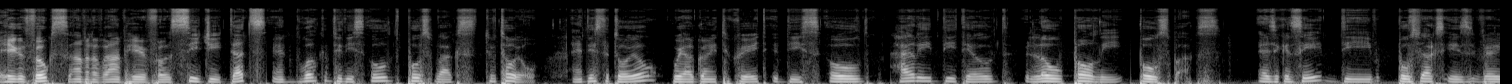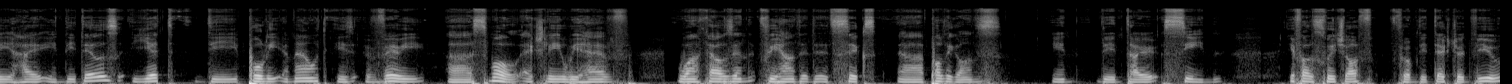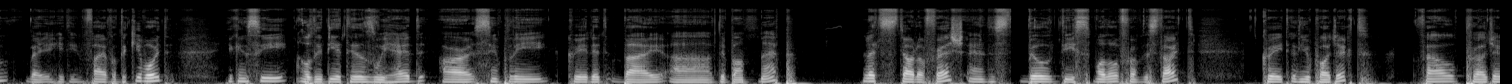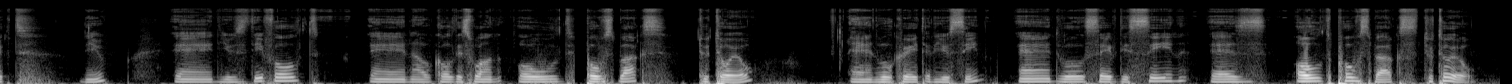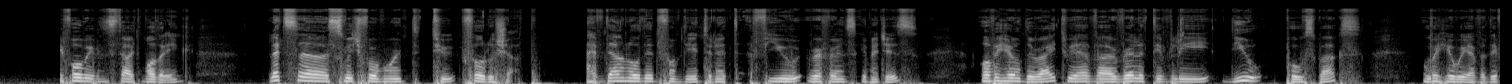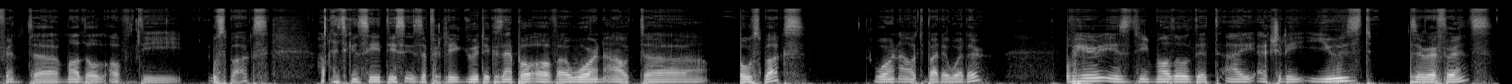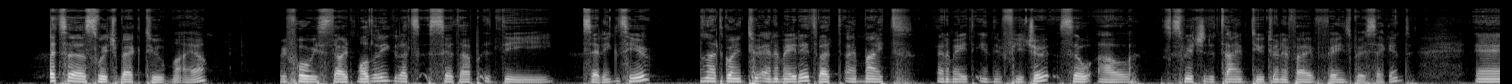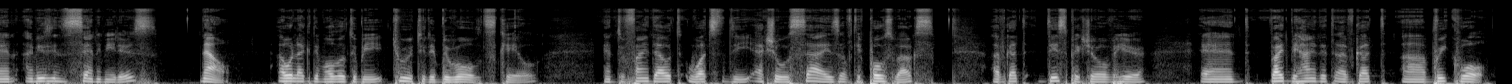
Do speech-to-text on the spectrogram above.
Hey good folks, I'm Avram here for CG Tuts and welcome to this old postbox tutorial. In this tutorial we are going to create this old highly detailed low poly postbox. As you can see the postbox is very high in details yet the poly amount is very uh, small. Actually we have 1306 uh, polygons in the entire scene. If I'll switch off from the textured view by hitting 5 on the keyboard, you can see all the details we had are simply created by uh, the bump map. Let's start off fresh and build this model from the start. Create a new project, file, project, new, and use default, and I'll call this one old postbox tutorial, and we'll create a new scene, and we'll save this scene as old postbox tutorial. Before we even start modeling, let's uh, switch for a moment to Photoshop. I have downloaded from the internet a few reference images. Over here on the right we have a relatively new postbox. Over here we have a different uh, model of the postbox. As you can see this is a pretty good example of a worn out uh, postbox, worn out by the weather. Over here is the model that I actually used as a reference. Let's uh, switch back to Maya. Before we start modeling, let's set up the settings here. I'm not going to animate it, but I might animate in the future, so I'll switch the time to 25 frames per second. And I'm using centimeters. Now, I would like the model to be true to the world scale. And to find out what's the actual size of the postbox, I've got this picture over here and right behind it I've got a brick wall.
